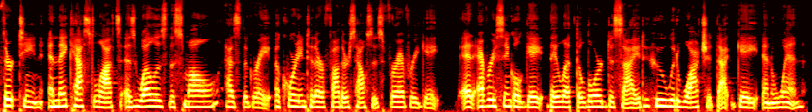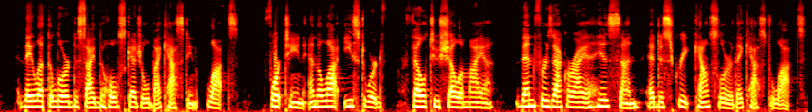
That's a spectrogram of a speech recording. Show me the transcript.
13 And they cast lots, as well as the small as the great, according to their father's houses, for every gate. At every single gate, they let the Lord decide who would watch at that gate and when. They let the Lord decide the whole schedule by casting lots. 14 And the lot eastward fell to Shelemiah. Then for Zechariah his son, a discreet counselor, they cast lots.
